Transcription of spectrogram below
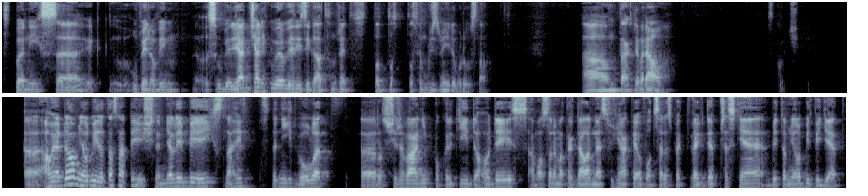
spojených s úvěrovým, s úvěr, žádných, žádných úvěrových rizik, ale to, to, to, to se může změnit do budoucna. Um, tak jdeme dál. Skončí. Uh, ahoj Jardo, měl bych dotaz na Dish. Neměli by jejich snahy v posledních dvou let uh, rozšiřování pokrytí dohody s Amazonem a tak dále dnes už nějaké ovoce, respektive kde přesně by to mělo být vidět,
